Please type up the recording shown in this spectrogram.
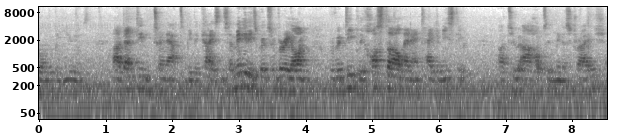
longer be used. Uh, that didn't turn out to be the case. And so many of these groups were very on were deeply hostile and antagonistic uh, to Ahok's administration.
